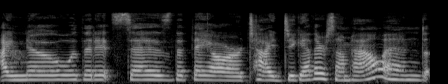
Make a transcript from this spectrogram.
I know that it says that they are tied together somehow and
